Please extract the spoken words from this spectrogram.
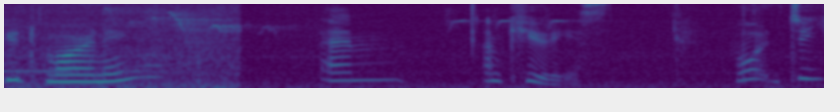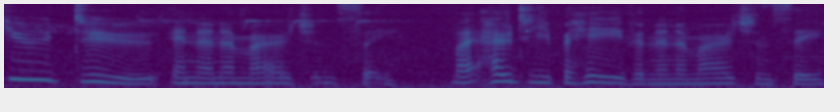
Good morning. Um, I'm curious. What do you do in an emergency? Like, how do you behave in an emergency?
